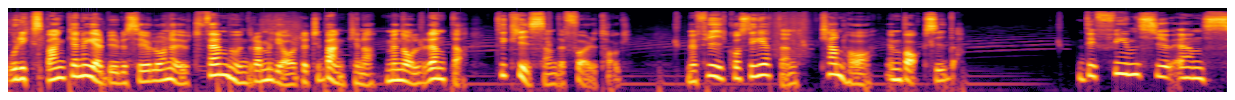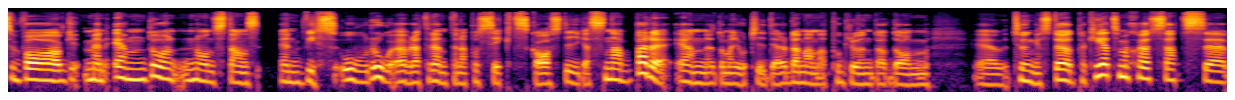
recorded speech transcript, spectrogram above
och Riksbanken erbjuder sig att låna ut 500 miljarder till bankerna med nollränta till krisande företag. Men frikostigheten kan ha en baksida. Det finns ju en svag men ändå någonstans en viss oro över att räntorna på sikt ska stiga snabbare än de har gjort tidigare, bland annat på grund av de eh, tunga stödpaket som har sjösatts eh,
